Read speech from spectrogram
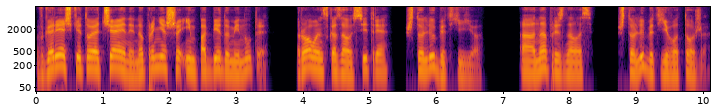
В горячке той отчаянной, но принесшей им победу минуты, Роуэн сказал Ситре, что любит ее а она призналась, что любит его тоже.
